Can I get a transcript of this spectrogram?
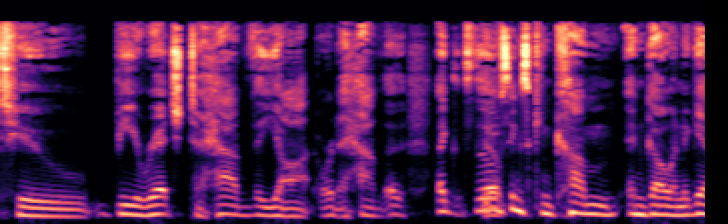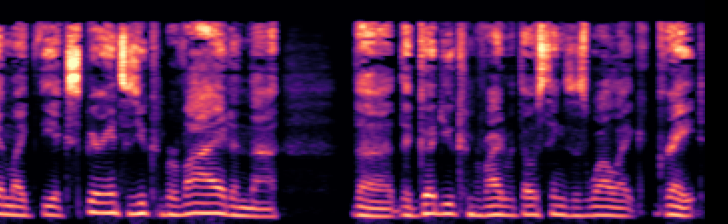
to be rich to have the yacht or to have the like those Yep. things can come and go and again like the experiences you can provide and the the the good you can provide with those things as well like great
